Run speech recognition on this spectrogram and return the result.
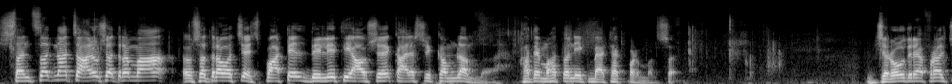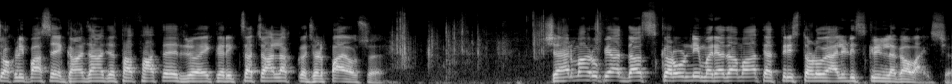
સંસદના ચાલુ સત્રમાં, સત્ર વચ્ચે જ પાટીલ દિલ્હીથી આવશે કાલે શ્રી કમલમ ખાતે મહત્વની એક બેઠક પણ મળશે. જરોદ રેફરલ ચોકડી પાસે ગાંજાના જથ્થા સાથે એક રિક્ષા ચાલક ઝડપાયો છે. શહેરમાં રૂપિયા દસ કરોડની મર્યાદામાં તેત્રીસ સ્થળોએ એલઈડી સ્ક્રીન લગાવાઈ છે.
